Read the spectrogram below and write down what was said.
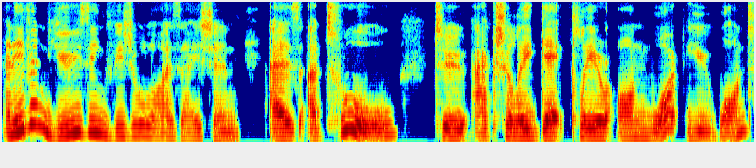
and even using visualization as a tool to actually get clear on what you want,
